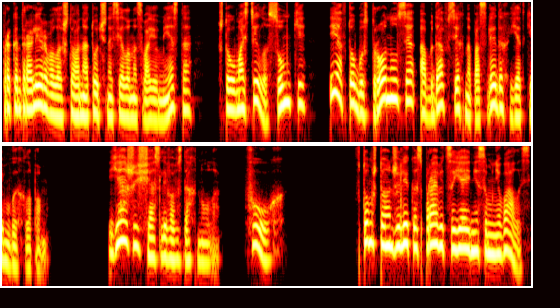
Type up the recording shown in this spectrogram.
проконтролировала, что она точно села на свое место, что умастила сумки и автобус тронулся, обдав всех напоследок едким выхлопом. Я же счастливо вздохнула. Фух. В том, что Анжелика справится, я и не сомневалась.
